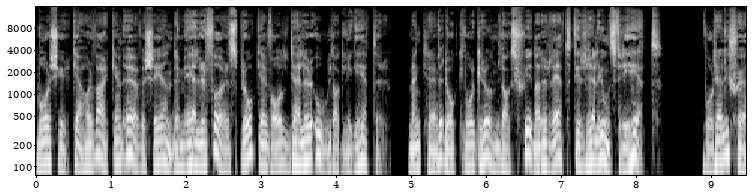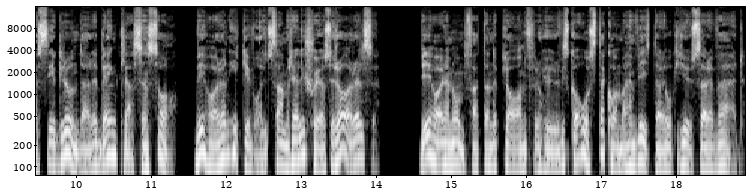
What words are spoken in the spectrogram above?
Vår kyrka har varken överseende med eller förespråkar våld eller olagligheter, men kräver dock vår grundlagsskyddade rätt till religionsfrihet. Vår religiöse grundare Bengt Klassen sa, vi har en icke-våldsam religiös rörelse. Vi har en omfattande plan för hur vi ska åstadkomma en vitare och ljusare värld.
